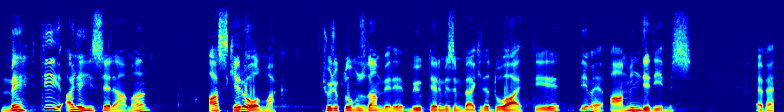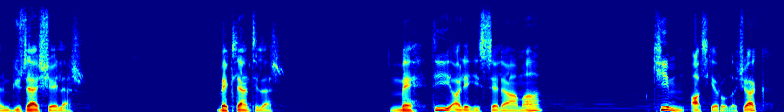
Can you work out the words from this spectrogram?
Mehdi aleyhisselama askeri olmak, çocukluğumuzdan beri büyüklerimizin belki de dua ettiği, değil mi? Amin dediğimiz, efendim güzel şeyler, beklentiler. Mehdi aleyhisselama kim asker olacak?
